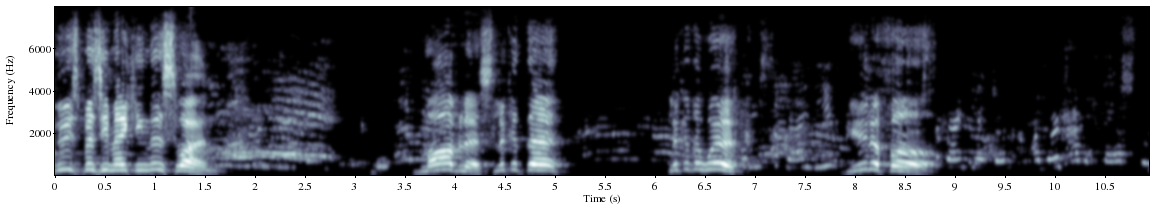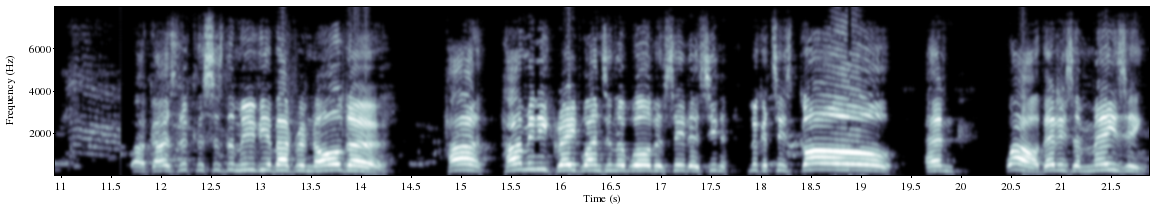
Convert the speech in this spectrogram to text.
Who's busy making this one? Marvelous. Look at the look at the work. Beautiful. Well, guys, look, this is the movie about Ronaldo. How how many great ones in the world have said have seen it? Look, it says goal. And Wow, that is amazing.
